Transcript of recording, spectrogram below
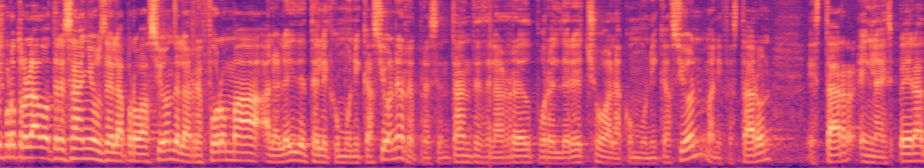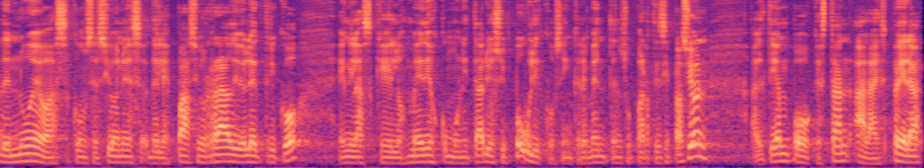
Y por otro lado, a tres años de la aprobación de la reforma a la ley de telecomunicaciones, representantes de la Red por el Derecho a la Comunicación manifestaron estar en la espera de nuevas concesiones del espacio radioeléctrico en las que los medios comunitarios y públicos incrementen su participación, al tiempo que están a la espera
